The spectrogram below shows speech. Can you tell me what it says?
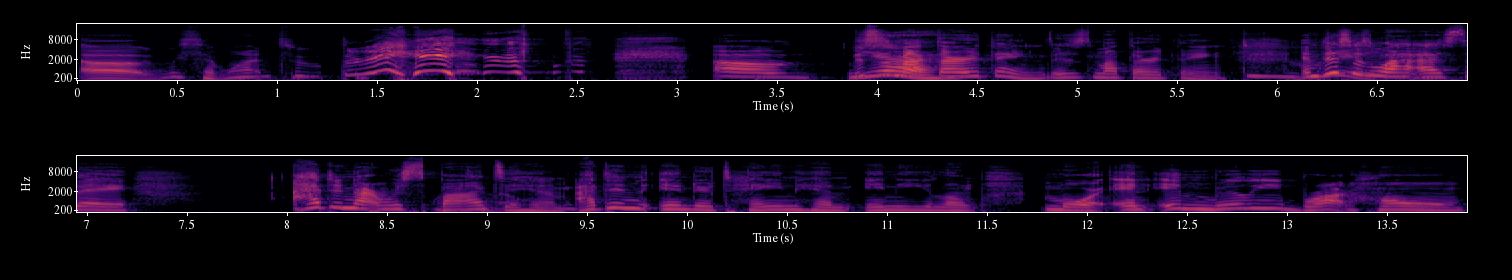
Uh, we said one, two, three. um, This yeah. is my third thing. This is my third thing. And this is why I say I did not respond to him. I didn't entertain him any long more. And it really brought home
